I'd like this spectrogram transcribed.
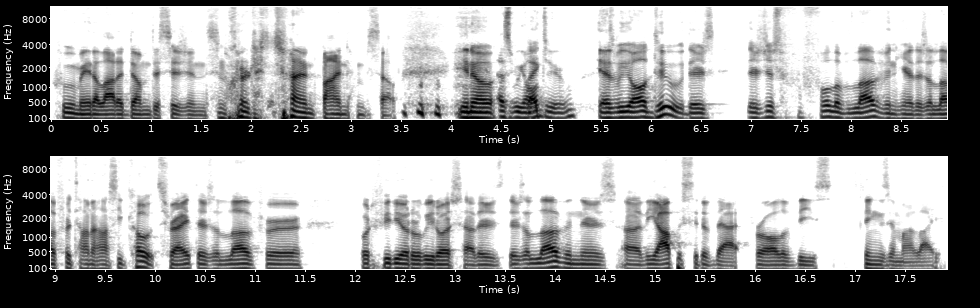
who made a lot of dumb decisions in order to try and find himself. You know, as we like, all do. As we all do. There's there's just full of love in here. There's a love for Ta-Nehisi Coates, right? There's a love for Porfirio Rubirosa. There's there's a love and there's uh, the opposite of that for all of these things in my life.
